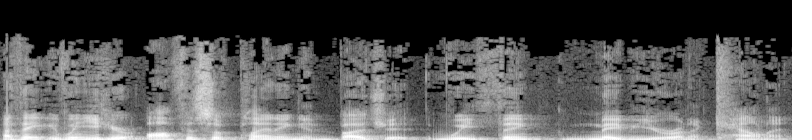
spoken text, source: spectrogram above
I think when you hear Office of Planning and Budget, we think maybe you're an accountant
